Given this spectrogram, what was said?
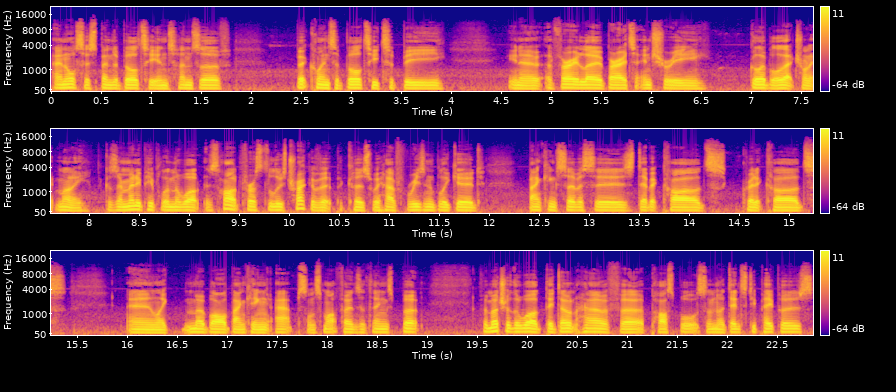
and also spendability in terms of Bitcoin's ability to be, you know, a very low barrier to entry global electronic money. Because there are many people in the world. It's hard for us to lose track of it because we have reasonably good banking services, debit cards, credit cards, and like mobile banking apps on smartphones and things, but for much of the world, they don't have uh, passports and identity papers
